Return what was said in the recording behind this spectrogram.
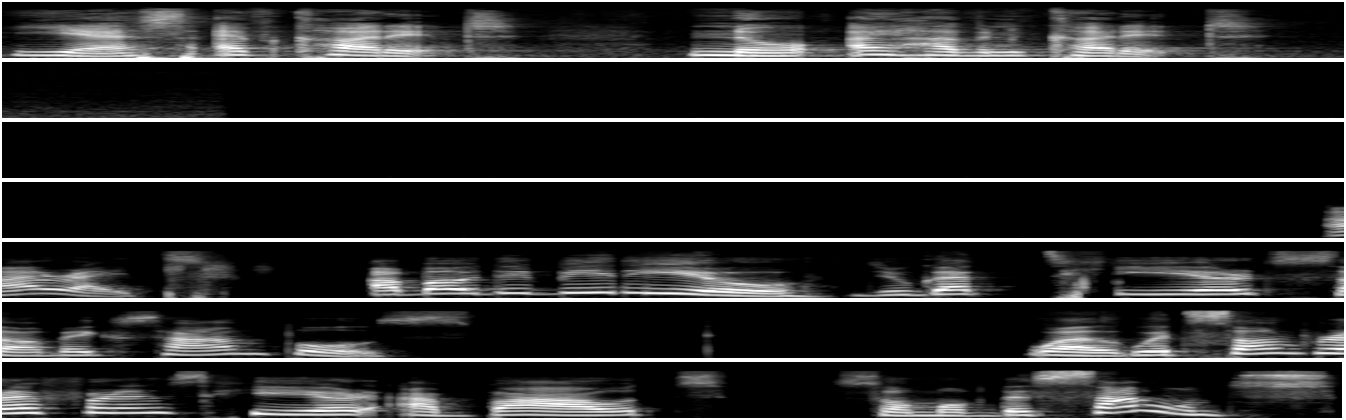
Yes, I've cut it. No, I haven't cut it. All right. About the video, you got here some examples. Well, with some reference here about some of the sounds.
